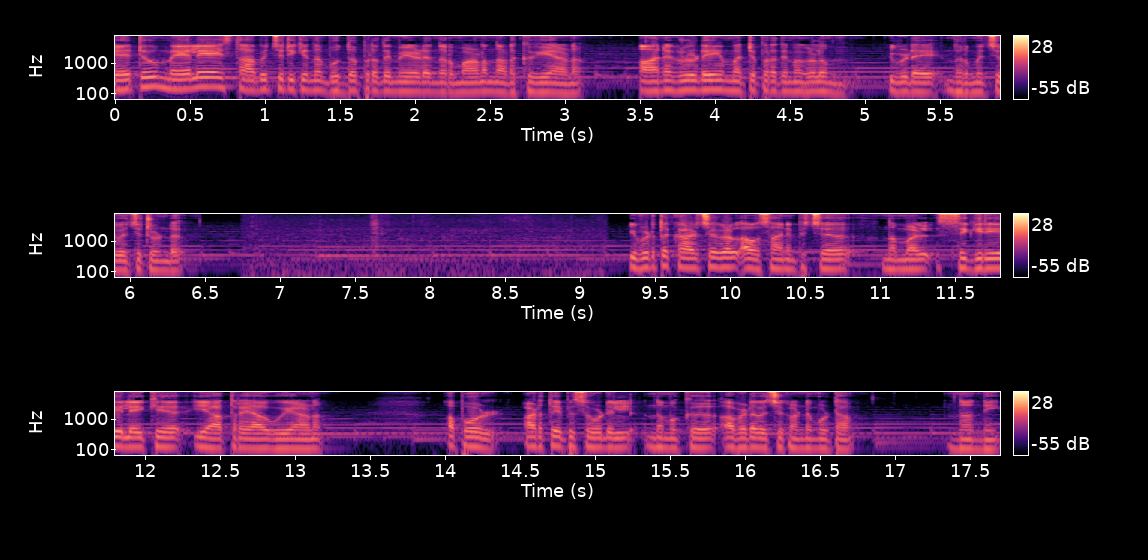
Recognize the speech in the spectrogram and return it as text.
ഏറ്റവും മേലെയായി സ്ഥാപിച്ചിരിക്കുന്ന ബുദ്ധപ്രതിമയുടെ നിർമ്മാണം നടക്കുകയാണ്. ആനകളുടെയും മറ്റു പ്രതിമകളും ഇവിടെ നിർമ്മിച്ചു വെച്ചിട്ടുണ്ട്. ഇവിടുത്തെ കാഴ്ചകൾ അവസാനിപ്പിച്ച് നമ്മൾ സിഗിരിയയിലേക്ക് യാത്രയാകുകയാണ് അപ്പോൾ അടുത്ത എപ്പിസോഡിൽ നമുക്ക് അവിടെ വെച്ച് കണ്ടുമുട്ടാം. നന്ദി.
